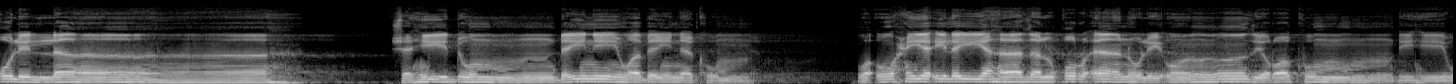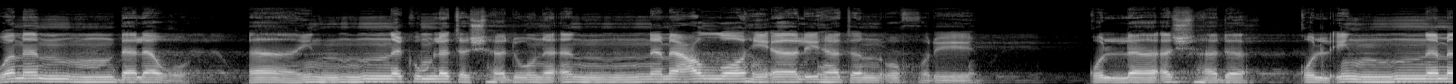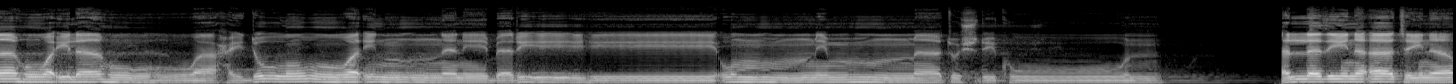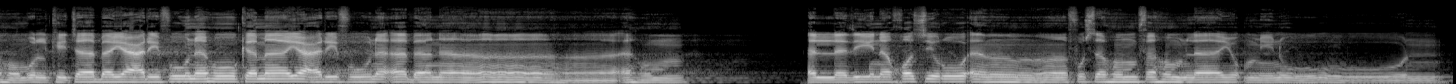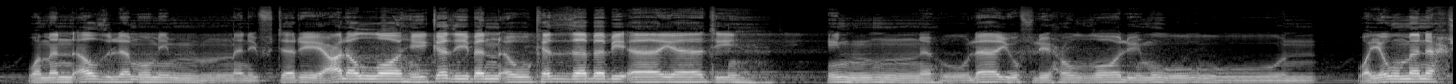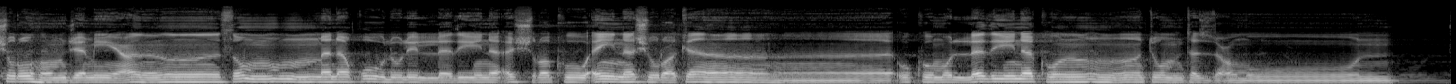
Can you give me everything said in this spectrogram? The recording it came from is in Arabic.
قل الله. شهيد بيني وبينكم. وأوحي إلي هذا القرآن لأنذركم به ومن بلغ. أئنكم لتشهدون أن مع الله آلهة أخرى. قل لا أشهد. قل إنما هو إله واحد وإنني بريء مما تشركون الذين اتيناهم الكتاب يعرفونه كما يعرفون ابناءهم الذين خسروا انفسهم فهم لا يؤمنون ومن أظلم ممن افتري على الله كذبا أو كذب بآياته إنه لا يفلح الظالمون. ويوم نحشرهم جميعا ثم نقول للذين أشركوا أين شركاؤكم الذين كنتم تزعمون.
